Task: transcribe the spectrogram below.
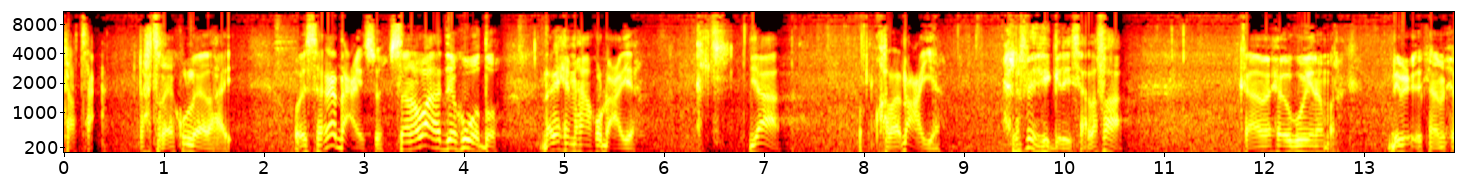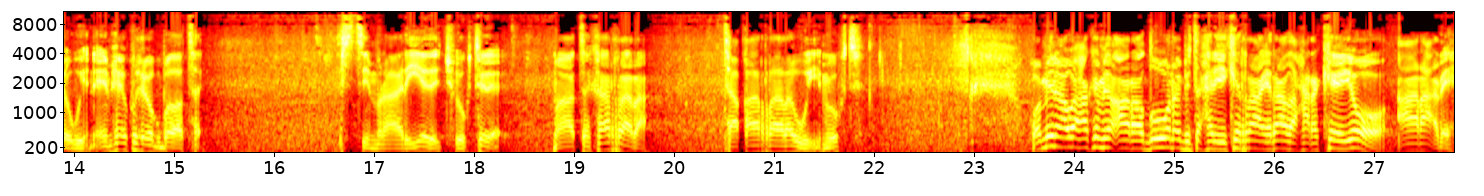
Dhaqtaq ay ku leedahay. Oo iskaga dhacayso. Sanawaad haddii ku wado dhagaxii maxaa ku dhacaya? Yaa kala dhacaya. Lafaha gelaysaa lafaha. Kaama xoog weyna marka. Dhibicdu kaama xoog weyna. Ee maxay ku xoog badatay? Istimraariyada joogtada maa takarara wa minhaa waxaa ka mid araduuna bitaxriiki raa'i raada xarakeeyo aaraa dheh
